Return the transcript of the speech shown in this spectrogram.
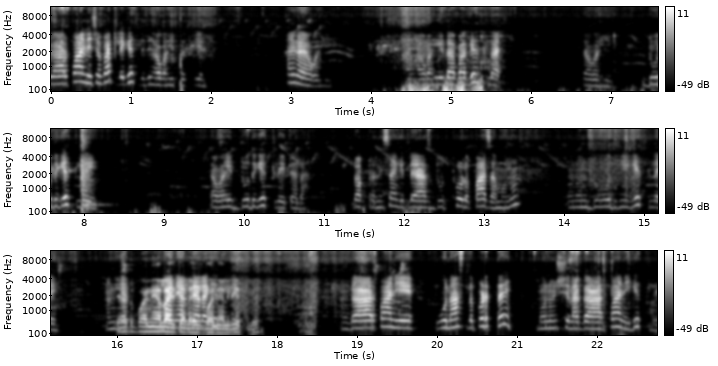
गार पाण्याच्या बाटल्या घेतल्या ते हवा इथं तीन. हाय का हवा ही. आणि हवा ही डबा घेतलाय. हवा ही. दूध घेतलंय. हवा ही दूध घेतलंय त्याला. डॉक्टरनी सांगितलंय आज दूध थोडं पाजा म्हणून. म्हणून दूध ही घेतलंय. आणि त्यात घेत- बन्याला बन्याला त्याला त्याला एक बन्याला घेतलंय. घेतले गार पाणी ऊन असलं पडतंय म्हणून शिना गार पाणी घेतलंय.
